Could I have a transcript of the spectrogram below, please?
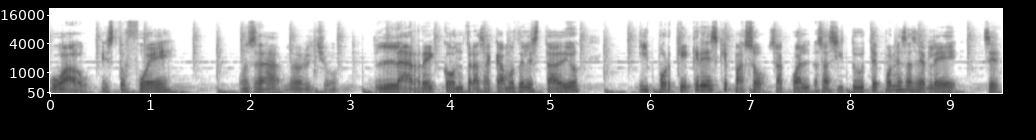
wow, esto fue, o sea, mejor dicho, la recontra sacamos del estadio. ¿Y por qué crees que pasó? O sea, ¿cuál, o sea si tú te pones a hacerle ese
